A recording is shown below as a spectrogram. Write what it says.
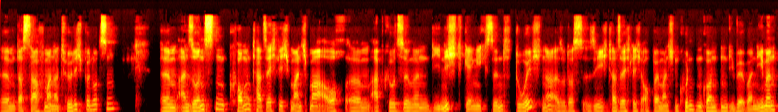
Ähm, das darf man natürlich benutzen. Ähm, ansonsten kommen tatsächlich manchmal auch ähm, Abkürzungen, die nicht gängig sind, durch. Ne? Also das sehe ich tatsächlich auch bei manchen Kundenkonten, die wir übernehmen,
